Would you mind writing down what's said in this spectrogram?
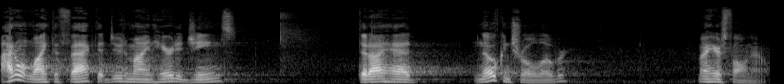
I don't like the fact that due to my inherited genes that I had no control over, my hair's falling out.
